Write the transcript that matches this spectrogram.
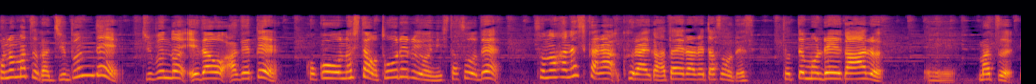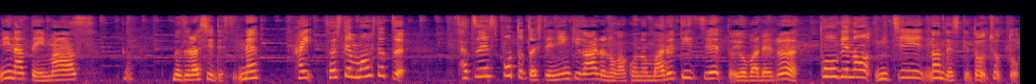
この松が自分で自分の枝を上げて、ここの下を通れるようにしたそうで、その話から位が与えられたそうです。とっても例がある、えー、松になっています。珍しいですね。はい。そしてもう一つ、撮影スポットとして人気があるのがこのマルティチェと呼ばれる峠の道なんですけど、ちょっと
